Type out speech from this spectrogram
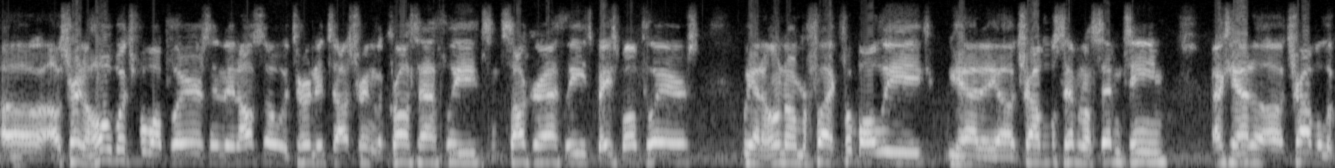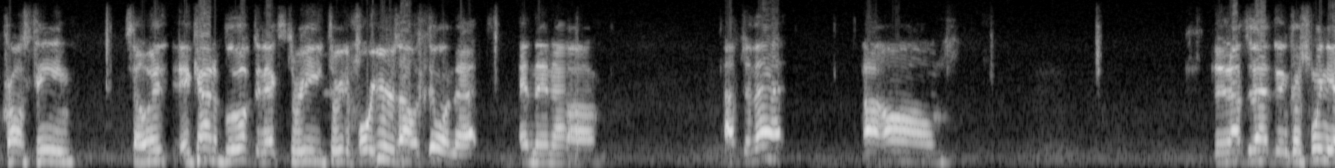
uh, I was training a whole bunch of football players, and then also it turned into I was training lacrosse athletes and soccer athletes, baseball players. We had an Under Armour flag football league. We had a uh, travel seven on seven team. Actually had a, a travel lacrosse team. So it, it kind of blew up the next three three to four years I was doing that, and then uh, after that, um, then after that, then Coach Swinney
